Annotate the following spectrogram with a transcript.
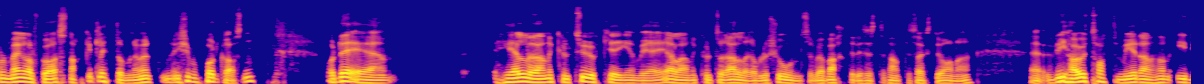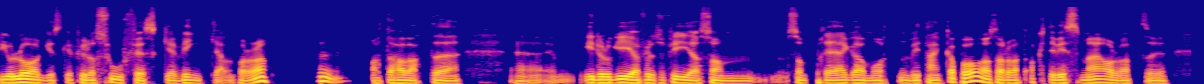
for meg Alf Kåre snakket litt om det, men, ikke på podkasten. Og det er hele denne kulturkrigen vi er i, eller denne kulturelle revolusjonen som vi har vært i de siste 50-60 årene. Eh, vi har jo tatt mye den sånn ideologiske, filosofiske vinkelen på det. da Mm. at det har vært eh, eh, ideologier og filosofier som, som preger måten vi tenker på. Og så har det vært aktivisme, og det har vært eh,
